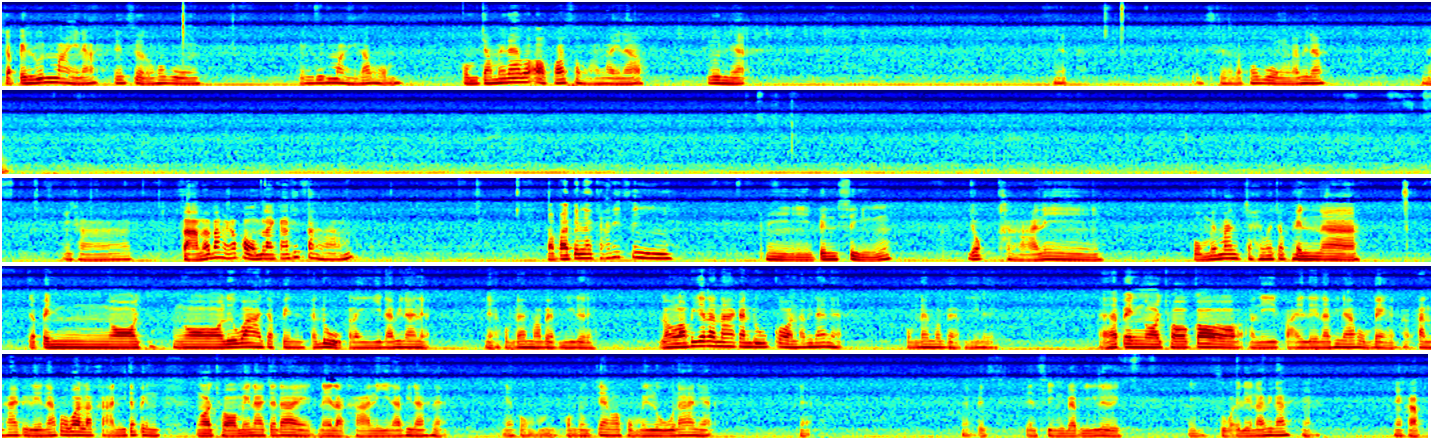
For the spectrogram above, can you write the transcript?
จะเป็นรุ่นใหม่นะเป็นเสือหลวงพ่อวง เป็นรุ่นใหม่ครับผม ผมจำไม่ได้ว่าออกพศอะไรนะ รุ่นเนี้ยเนี่ยเป็นเสือหลวงพ่อวงนะพี่นะเนี่ย นี่ครับสามแล้วบ้างครับผมรายการที่สามต่อไปเป็นรายการที่สี่นี่เป็นสิงหยกขานี่ ผมไม่มั่นใจว่าจะเป็นอ่า จะเป็นงองอหรือว่าจะเป็นกระดูกอะไรอย่างนี้นะพี่น้าเนี่ย เนี่ย ผมได้มาแบบนี้เลย ลองลองพิจารณากันดูก่อนนะพี่น้าเนี่ย ผมได้มาแบบนี้เลยแต่ถ้าเป็นงอชอก็อันนี้ไปเลยนะพี่น้าผมแบ่งอันให้ไปเลยนะ เพราะว่าราคานี้ถ้าเป็น งอชอไม่น่าจะได้ในราคานี้นะพี่นะเนี่ย เนี่ยผมผมต้องแจ้งว่าผมไม่รู้นะเนี่ยเนี่ยเนี่ยเป็นเป็นสิ่งแบบนี้เลยนี่สวยเลยนะพี่นะเนี่ยนี่ยครับ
